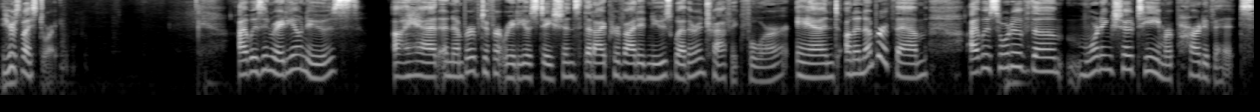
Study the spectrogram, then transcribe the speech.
here's my story. I was in radio news. I had a number of different radio stations that I provided news, weather, and traffic for. And on a number of them, I was sort of the morning show team or part of it.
